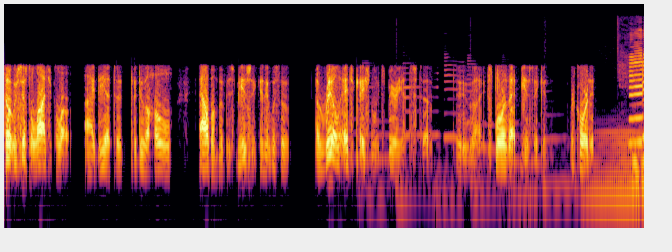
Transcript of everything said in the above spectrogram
so it was just a logical idea to to do a whole album of his music, and it was a a real educational experience to to uh, explore that music and record it.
